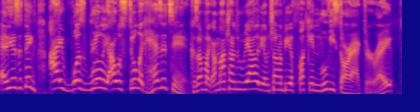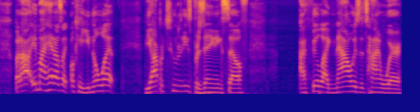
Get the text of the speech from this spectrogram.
And here's the thing, I was really, I was still like hesitant because I'm like, I'm not trying to do reality. I'm trying to be a fucking movie star actor, right? But I, in my head, I was like, okay, you know what? The opportunity is presenting itself. I feel like now is the time where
